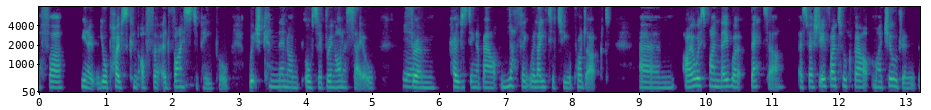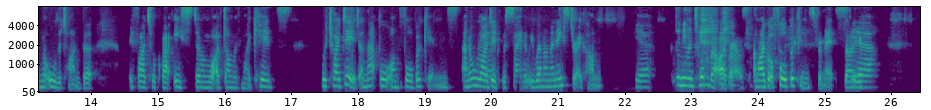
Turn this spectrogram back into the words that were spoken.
offer you know your post can offer advice to people which can then on, also bring on a sale yeah. from posting about nothing related to your product um, I always find they work better, especially if I talk about my children, not all the time, but if I talk about Easter and what I've done with my kids, which I did, and that brought on four bookings. And all yeah. I did was say that we went on an Easter egg hunt. Yeah. I didn't even talk about eyebrows, and I got four bookings from it. So yeah.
